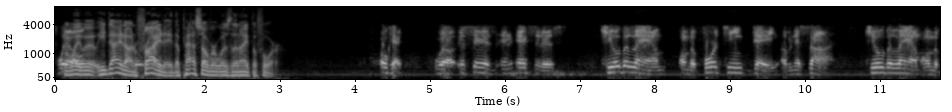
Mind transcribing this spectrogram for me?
12. wait, wait, he died on Friday. The Passover was the night before. Okay. Well, it says in Exodus, kill the lamb on the 14th day of Nisan. Kill the lamb on the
